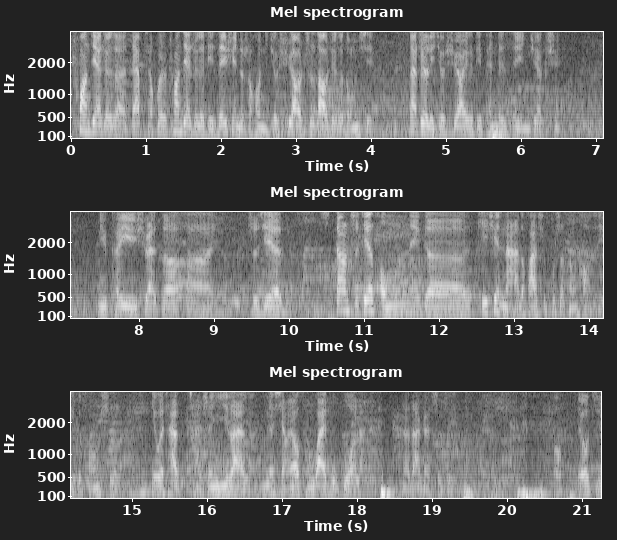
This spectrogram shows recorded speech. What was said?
创建这个 adapter 或者创建这个 decision 的时候，你就需要知道这个东西，那这里就需要一个 dependency injection。你可以选择呃直接，当然直接从那个 keychain 拿的话是不是很好的一个方式了？因为它产生依赖了。那想要从外部过来，那大概是这个。好，了解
